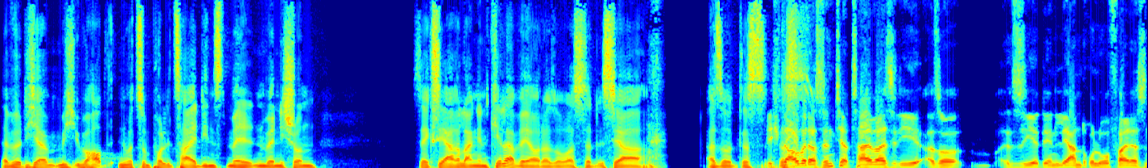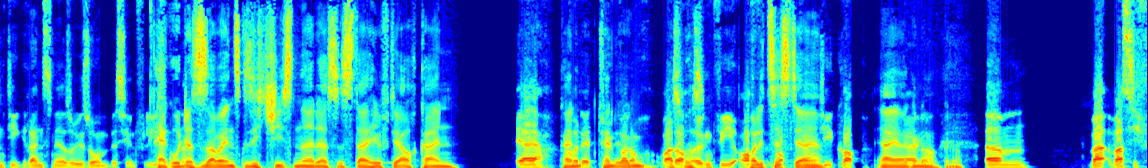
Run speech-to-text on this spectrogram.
da würde ich ja mich überhaupt nur zum Polizeidienst melden, wenn ich schon sechs Jahre lang ein Killer wäre oder sowas. Das ist ja, also das. Ich das, glaube, das sind ja teilweise die, also siehe den Leandro Loh-Fall, da sind die Grenzen ja sowieso ein bisschen fließend. Ja gut, ne? das ist aber ins Gesicht schießen, ne? Das ist, da hilft ja auch kein. Ja, ja, kein, aber der Typ war doch, war doch irgendwie off, Polizist, ja, ja. Cop. Ja, ja, genau, genau. Ähm, was ich,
